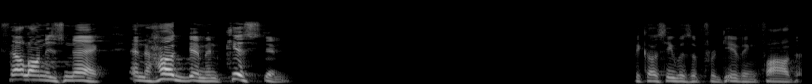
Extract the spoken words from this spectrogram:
Fell on his neck and hugged him and kissed him. because he was a forgiving father.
